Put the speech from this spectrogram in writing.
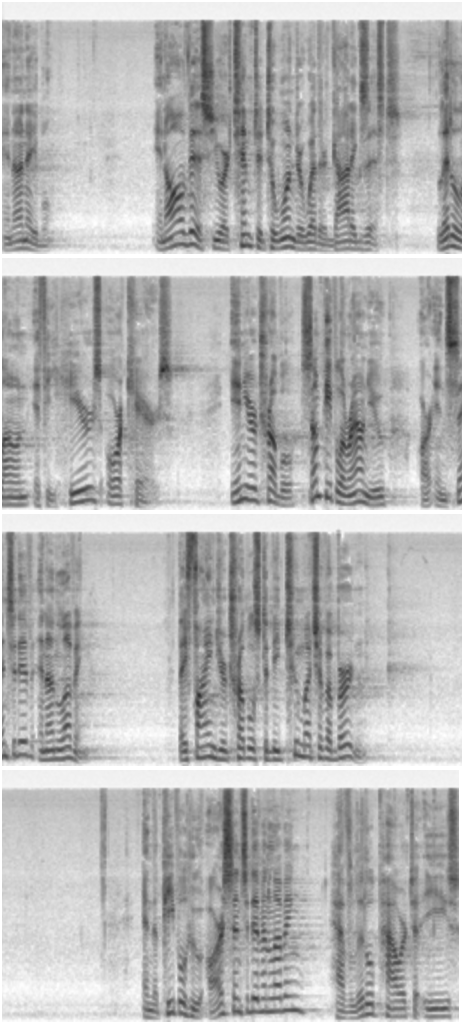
and unable. In all this, you are tempted to wonder whether God exists, let alone if he hears or cares. In your trouble, some people around you are insensitive and unloving. They find your troubles to be too much of a burden. And the people who are sensitive and loving have little power to ease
